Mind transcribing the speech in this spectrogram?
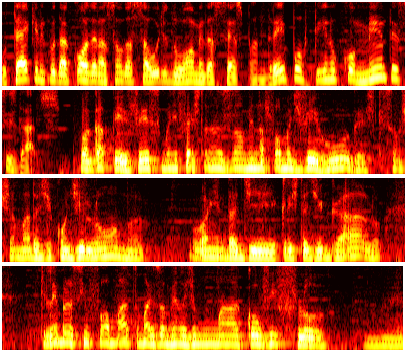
O técnico da Coordenação da Saúde do Homem da CESPA, Andrei Porpino, comenta esses dados. O HPV se manifesta nos homens na forma de verrugas, que são chamadas de condiloma, ou ainda de crista de galo, que lembra assim o formato mais ou menos de uma couve-flor. Né?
